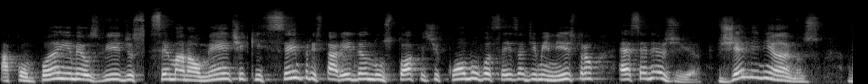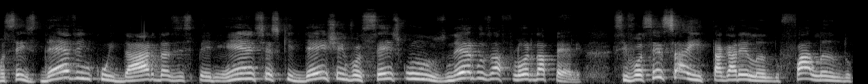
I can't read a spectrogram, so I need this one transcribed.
Acompanhem meus vídeos semanalmente, que sempre estarei dando uns toques de como vocês administram essa energia. Geminianos, vocês devem cuidar das experiências que deixem vocês com os nervos à flor da pele. Se você sair tagarelando, falando,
